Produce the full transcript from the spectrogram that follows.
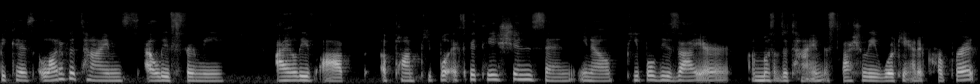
because a lot of the times at least for me I live up upon people expectations and you know people desire uh, most of the time especially working at a corporate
